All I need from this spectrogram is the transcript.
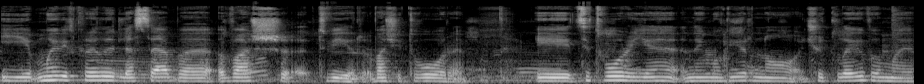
і ми відкрили для себе ваш твір, ваші твори. І ці твори є неймовірно чутливими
